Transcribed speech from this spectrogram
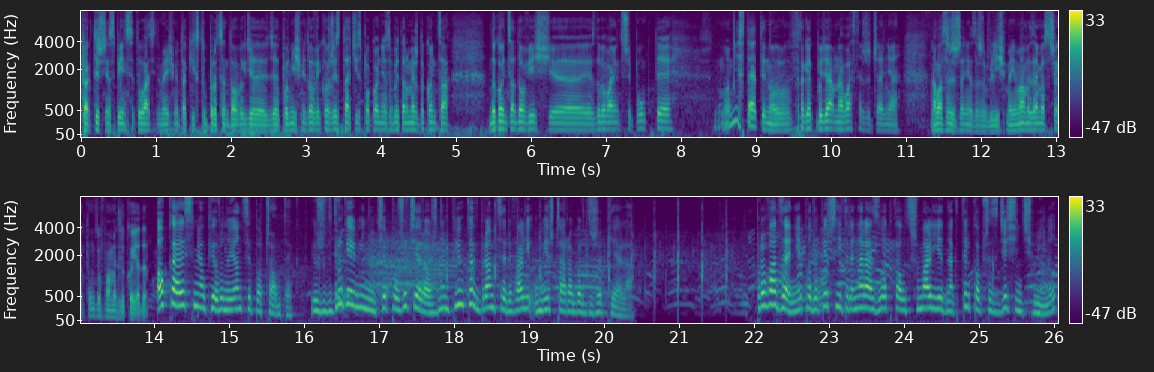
praktycznie z pięć sytuacji to mieliśmy takich stuprocentowych, gdzie, gdzie powinniśmy to wykorzystać i spokojnie sobie ten mecz do końca, do końca dowieść, e, zdobywając trzy punkty. No niestety, no, tak jak powiedziałem, na własne życzenie, na własne życzenie zażybiliśmy i mamy zamiast trzech punktów mamy tylko jeden. OKS miał piorunujący początek. Już w drugiej minucie po rzucie rożnym piłkę w bramce rywali umieszcza Robert Rzepiela. Prowadzenie podopieczni trenera Złotka utrzymali jednak tylko przez 10 minut.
